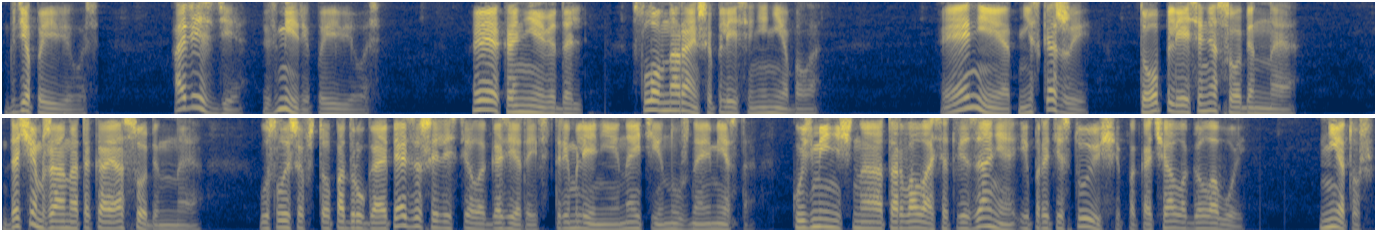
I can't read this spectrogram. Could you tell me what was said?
Где появилась? А везде, в мире появилась. Эка невидаль, словно раньше плесени не было. Э, нет, не скажи. То плесень особенная. Да чем же она такая особенная? Услышав, что подруга опять зашелестела газетой в стремлении найти нужное место, Кузьминична оторвалась от вязания и протестующе покачала головой. «Нет уж.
